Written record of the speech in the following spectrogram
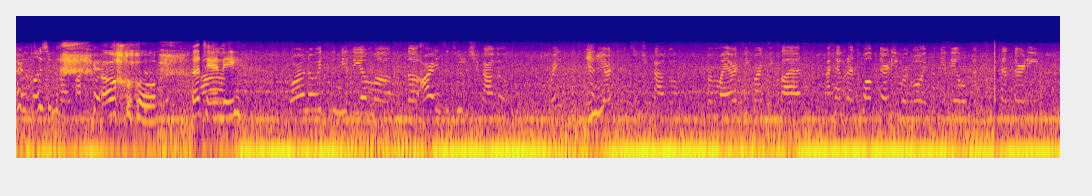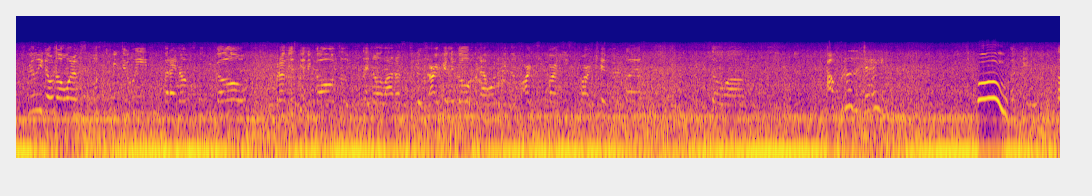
there's lotion in my pocket. Oh, that's Um, handy. We're on our way to the museum, uh, the Art Institute of Chicago. Right? Yeah, the Mhm. Art Institute of Chicago for my artsy fartsy class. I have it at 12:30. We're going to the museum at 10:30. Really don't know what I'm supposed to be doing, but I know I'm supposed to go. But I'm just gonna go so because I know a lot of students aren't gonna go, but I want to be the artsy fartsy smart kid in the class. So um, outfit of the day. Woo! Okay, so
